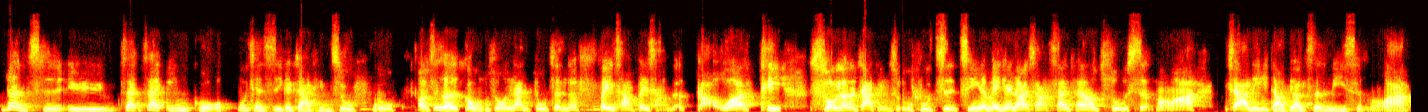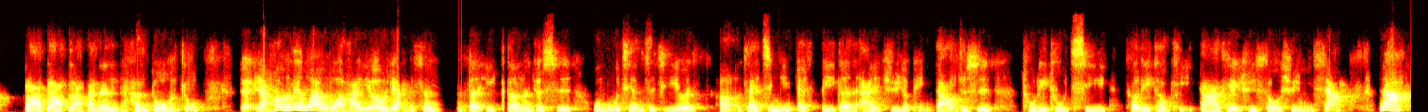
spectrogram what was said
任职于在在英国，目前是一个家庭主妇哦。这个工作难度真的非常非常的高，我要替所有的家庭主妇致敬，因为每天都要想三餐要煮什么啊，家里到底要整理什么啊。B 拉 a 拉 b 拉，反正很多很多，对。然后另外我还有两个身份，一个呢就是我目前自己也有呃在经营 FB 跟 IG 的频道，就是土里土七 t o l i Toki，大家可以去搜寻一下。那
